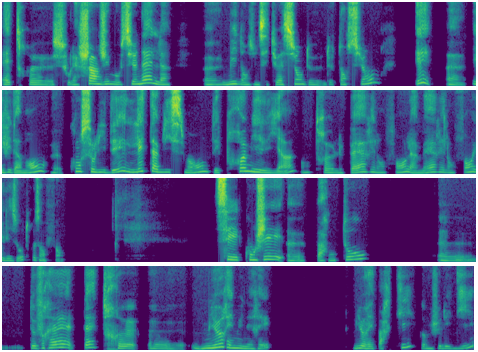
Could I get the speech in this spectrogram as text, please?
être euh, sous la charge émotionnelle, euh, mis dans une situation de, tension, et évidemment consolider l'établissement des premiers liens entre le père et l'enfant, la mère et l'enfant et les autres enfants. Ces congés parentaux devraient être mieux rémunérés, mieux répartis, comme je l'ai dit,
